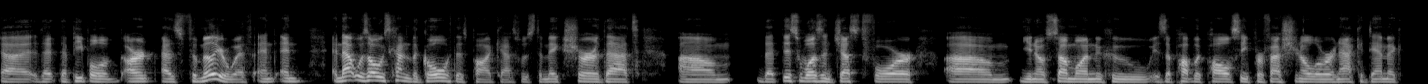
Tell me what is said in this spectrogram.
uh, that that people aren't as familiar with, and and and that was always kind of the goal with this podcast was to make sure that um, that this wasn't just for um, you know someone who is a public policy professional or an academic,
